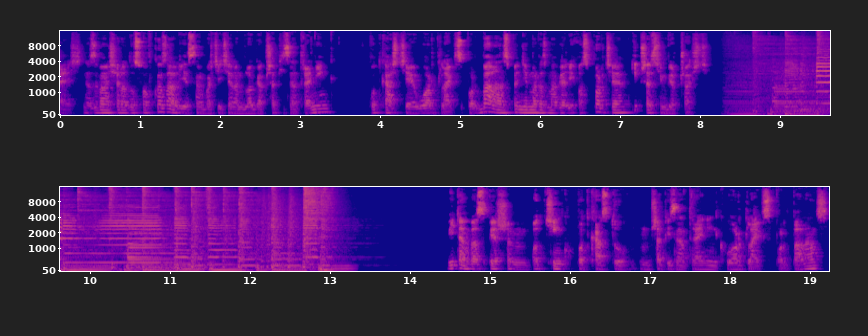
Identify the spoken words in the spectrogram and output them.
Cześć, nazywam się Radosław Kozal, jestem właścicielem bloga Przepis na Trening. W podcaście Work Life Sport Balance będziemy rozmawiali o sporcie i przedsiębiorczości. Witam Was w pierwszym odcinku podcastu Przepis na Trening Work Life Sport Balance.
